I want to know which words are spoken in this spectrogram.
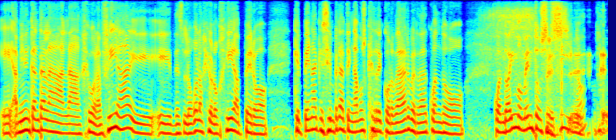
Eh, a mí me encanta la, geografía y, desde luego la geología, pero qué pena que siempre la tengamos que recordar, ¿verdad? Cuando, cuando hay momentos así, ¿no? Eh,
